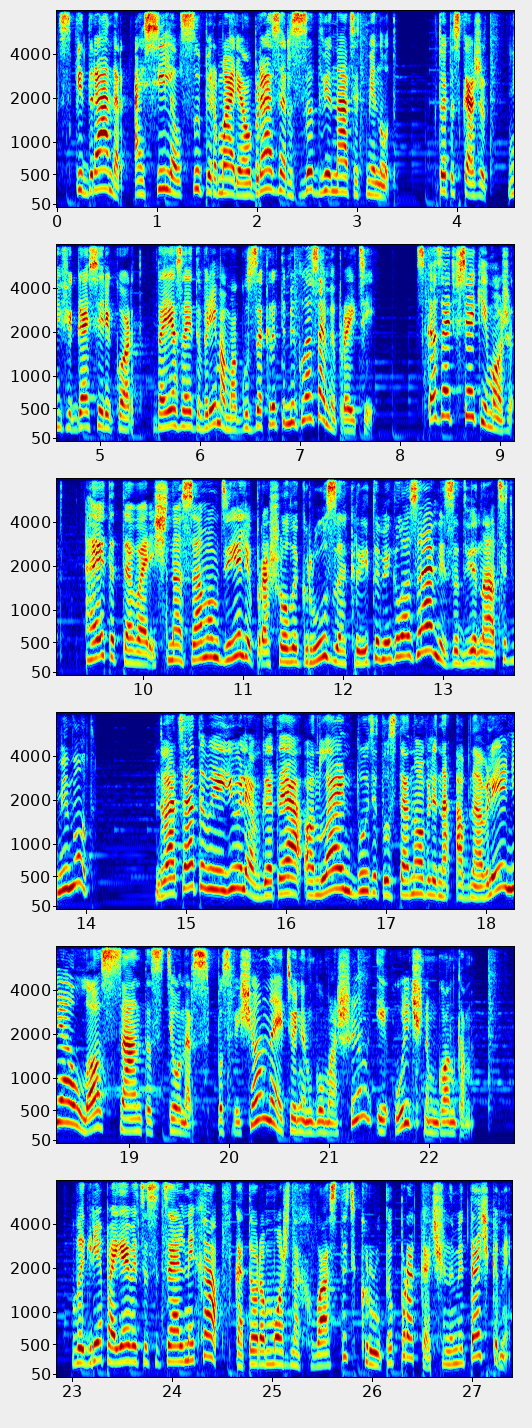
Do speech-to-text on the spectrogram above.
Спидранер осилил Super Mario Bros. за 12 минут. Кто-то скажет, нифига себе рекорд, да я за это время могу с закрытыми глазами пройти. Сказать всякий может. А этот товарищ на самом деле прошел игру с закрытыми глазами за 12 минут. 20 июля в GTA Online будет установлено обновление Los Santos Tuners, посвященное тюнингу машин и уличным гонкам. В игре появится социальный хаб, в котором можно хвастать круто прокачанными тачками.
